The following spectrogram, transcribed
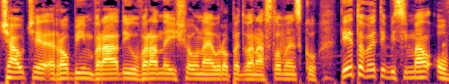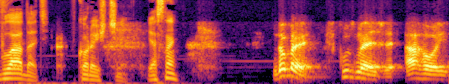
čaute, robím v rádiu v ranej show na Európe 2 na Slovensku. Tieto vety by si mal ovládať v korejštine. Jasné? Dobre, skúsme, že ahoj,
